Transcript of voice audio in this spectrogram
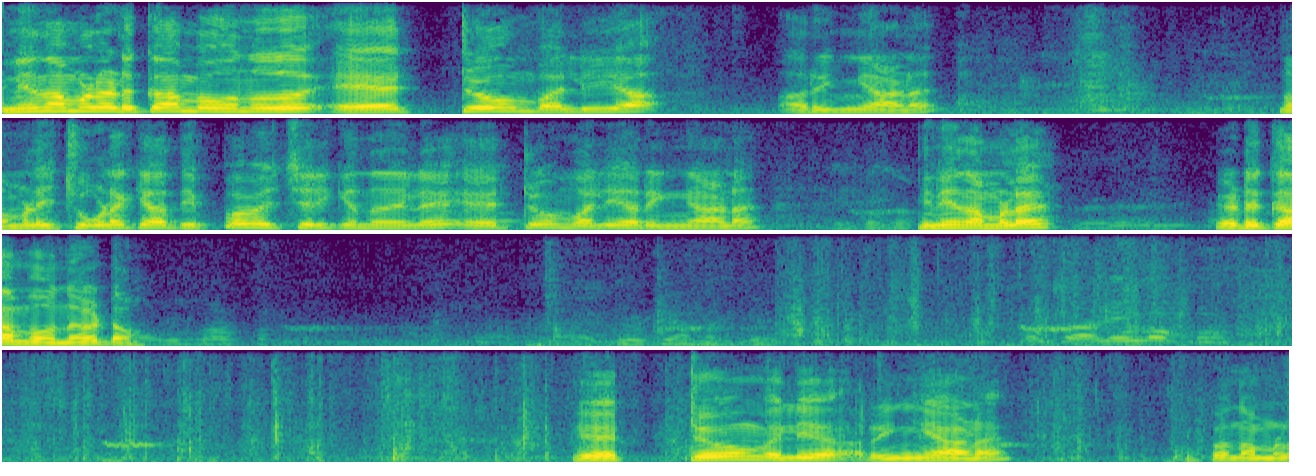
ഇനി നമ്മൾ എടുക്കാൻ പോകുന്നത് ഏറ്റവും വലിയ റിങ്ങാണ്. നമ്മൾ ഈ ചൂളയ്ക്കകത്ത് ഇപ്പം വെച്ചിരിക്കുന്നതിൽ ഏറ്റവും വലിയ റിങ്ങാണ് ഇനി നമ്മൾ എടുക്കാൻ പോകുന്നത് കേട്ടോ. ഏറ്റവും വലിയ റിങ്ങാണ് ഇപ്പോൾ നമ്മൾ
